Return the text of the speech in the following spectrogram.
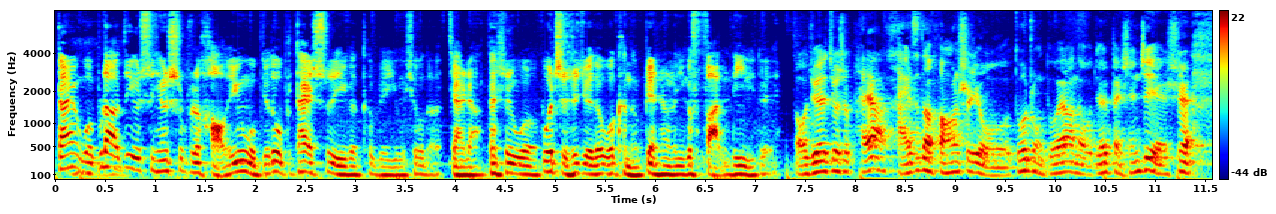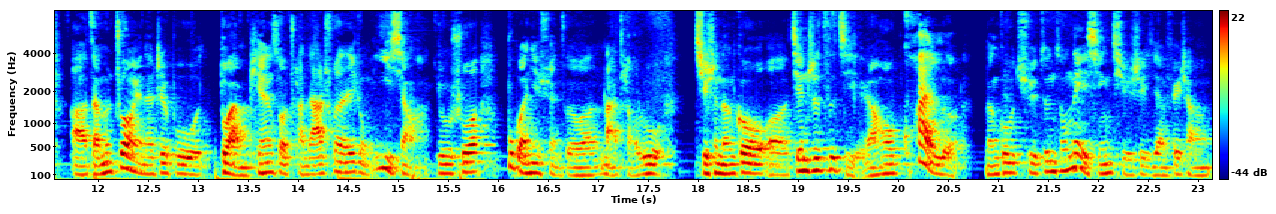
当然，我不知道这个事情是不是好的，因为我觉得我不太是一个特别优秀的家长。但是我我只是觉得我可能变成了一个反例。对，我觉得就是培养孩子的方式有多种多样的。我觉得本身这也是啊，咱们状元的这部短片所传达出来的一种意向啊，就是说，不管你选择哪条路，其实能够呃坚持自己，然后快乐，能够去遵从内心，其实是一件非常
